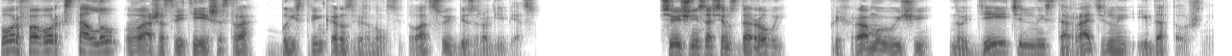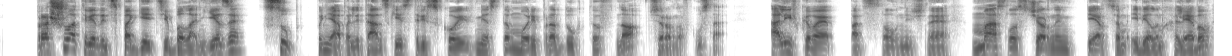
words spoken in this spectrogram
«Пор фавор к столу, ваше святейшество!» Быстренько развернул ситуацию безрогий бес. Все еще не совсем здоровый, прихрамывающий, но деятельный, старательный и дотошный. Прошу отведать спагетти болоньезе, суп по-неаполитански с треской вместо морепродуктов, но все равно вкусно. Оливковое, подсолнечное, масло с черным перцем и белым хлебом,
